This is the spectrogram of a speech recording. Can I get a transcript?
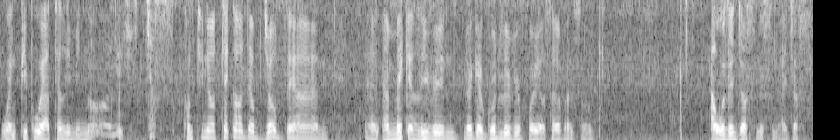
when people were telling me, no, you just continue, take out the job there and, and, and make a living, make a good living for yourself and so on. I wouldn't just listen. I just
